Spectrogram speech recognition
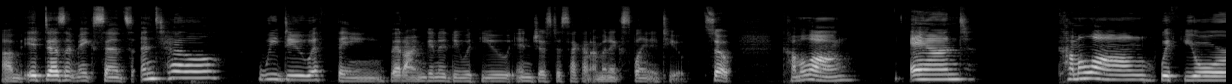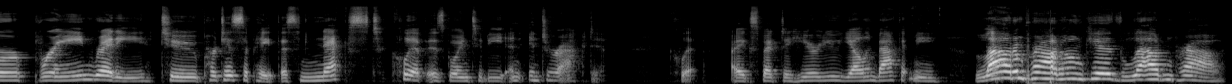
Um, it doesn't make sense until we do a thing that I'm going to do with you in just a second. I'm going to explain it to you. So come along and come along with your brain ready to participate. This next clip is going to be an interactive clip. I expect to hear you yelling back at me, loud and proud, home kids, loud and proud.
